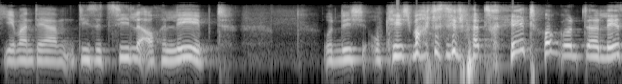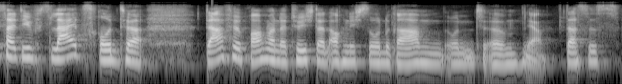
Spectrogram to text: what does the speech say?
jemand, der diese Ziele auch lebt und nicht, okay, ich mache das in Vertretung und äh, lese halt die Slides runter. Dafür braucht man natürlich dann auch nicht so einen Rahmen und ähm, ja, das ist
